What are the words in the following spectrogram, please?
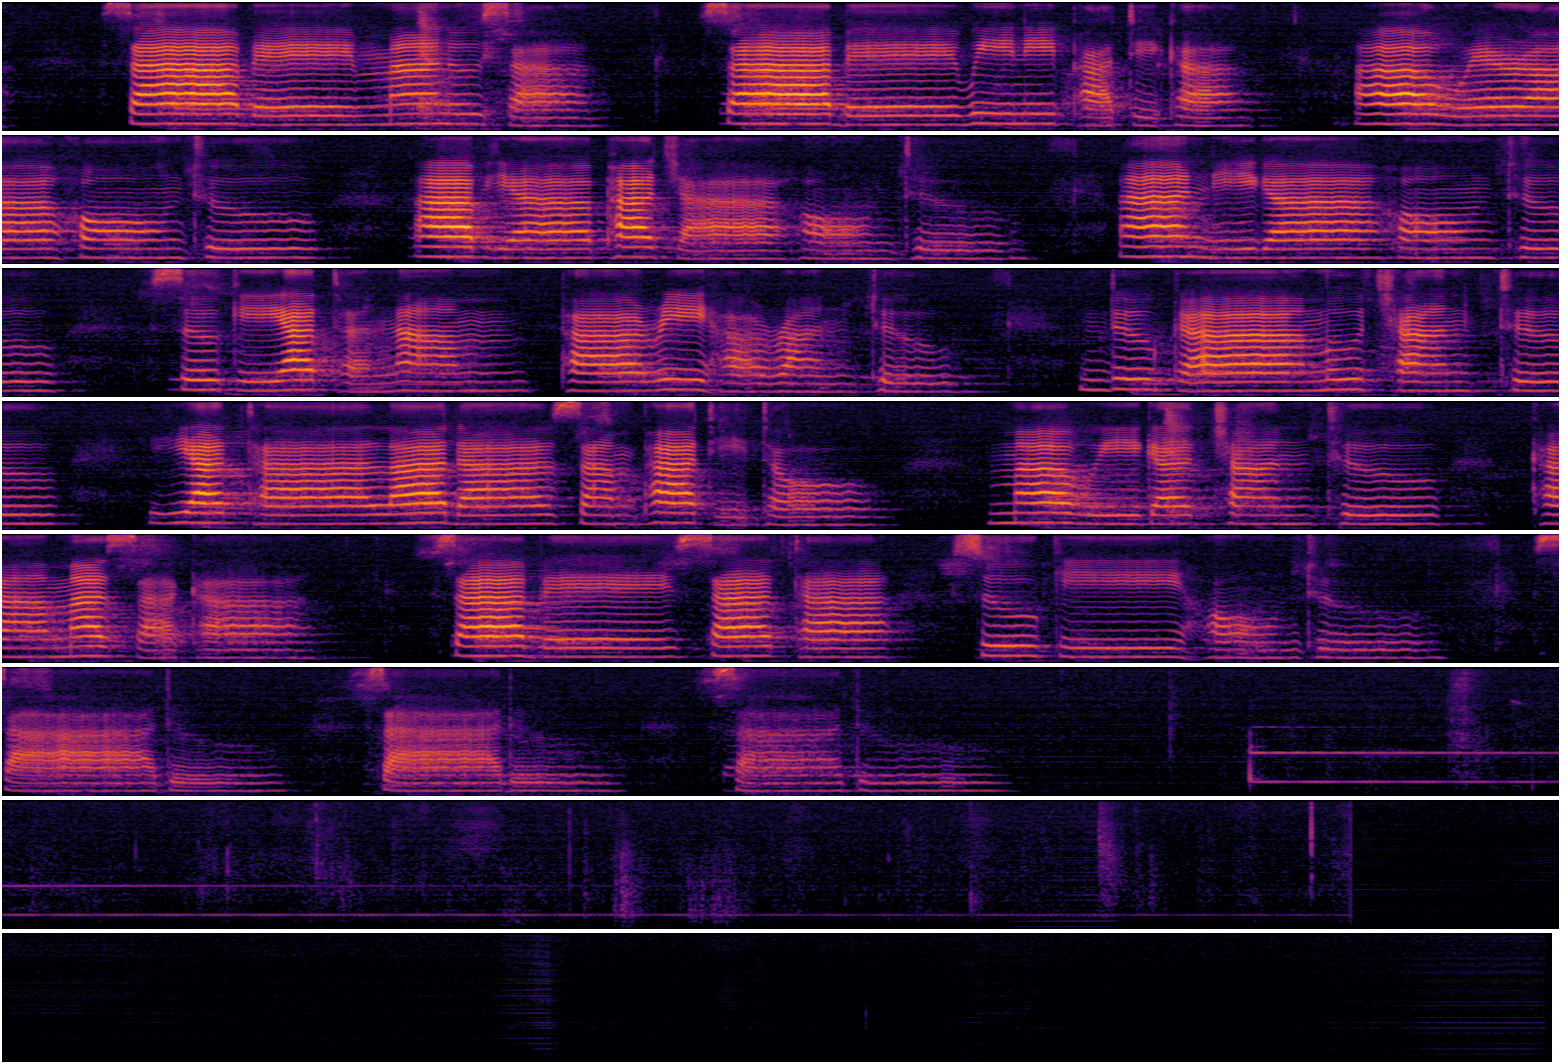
Sabe Manusa Sabe Winipatika Awera Hontu Abya Paja Hontu Aniga Hontu Sukiyatanam Pariharantu Dukkha Muchantu Yatalada Sampatito Mawigachantu Kamasaka Sabe Sata Suki Hontu Sadhu Sadhu Sadhu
